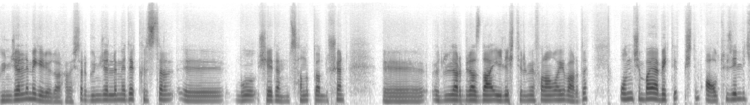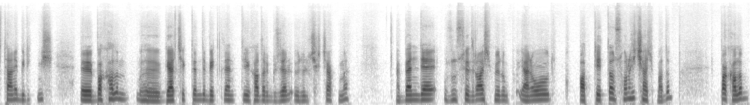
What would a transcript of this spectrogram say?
güncelleme geliyordu arkadaşlar. Güncellemede kristal e, bu şeyden sandıktan düşen e, ödüller biraz daha iyileştirilme falan olayı vardı. Onun için bayağı bekletmiştim. 652 tane birikmiş. E, bakalım e, gerçekten de beklendiği kadar güzel ödül çıkacak mı? Ben de uzun süredir açmıyordum. Yani o update'ten sonra hiç açmadım. Bakalım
